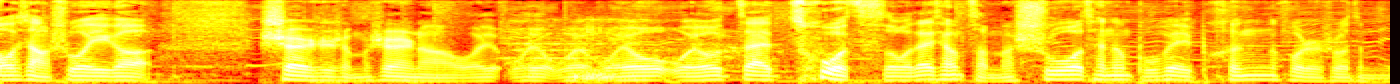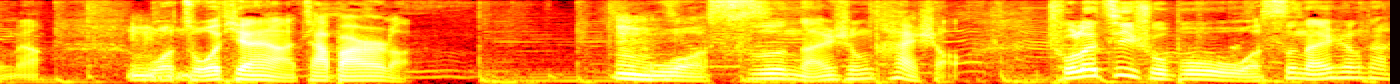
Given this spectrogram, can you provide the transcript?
我想说一个事儿是什么事儿呢？我我我我又我又在措辞，我在想怎么说才能不被喷，或者说怎么怎么样。我昨天啊加班了。我司男生太少，除了技术部，我司男生他，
